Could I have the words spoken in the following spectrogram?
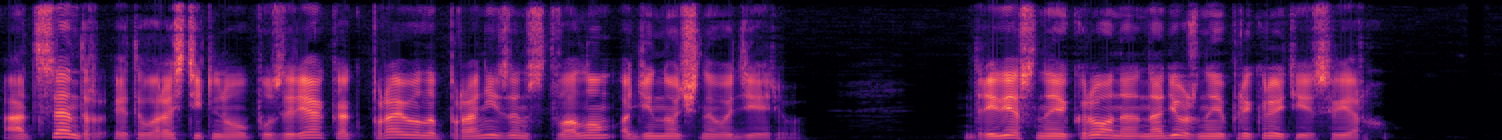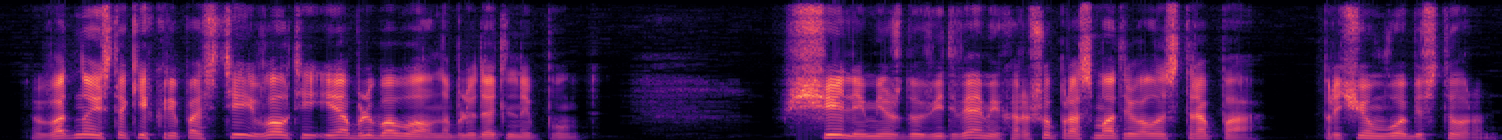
а центр этого растительного пузыря, как правило, пронизан стволом одиночного дерева. Древесная крона — надежное прикрытие сверху. В одной из таких крепостей Валтий и облюбовал наблюдательный пункт. В щели между ветвями хорошо просматривалась тропа, причем в обе стороны.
